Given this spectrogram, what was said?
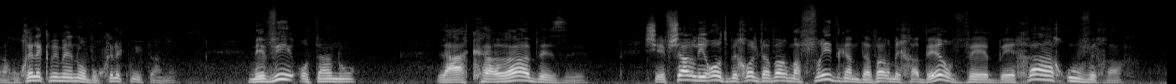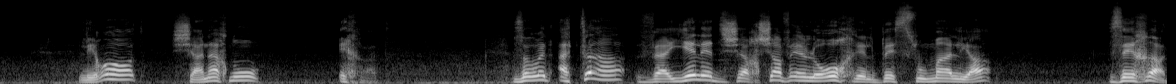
אנחנו חלק ממנו והוא חלק מאיתנו, מביא אותנו להכרה בזה שאפשר לראות בכל דבר מפריד גם דבר מחבר, ובכך ובכך לראות שאנחנו אחד. זאת אומרת, אתה והילד שעכשיו אין לו אוכל בסומליה, זה אחד.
